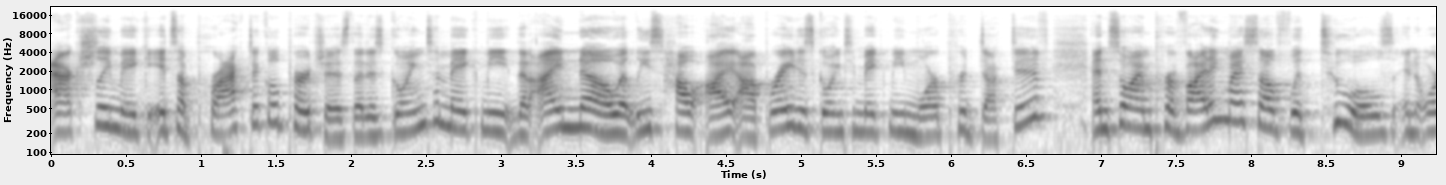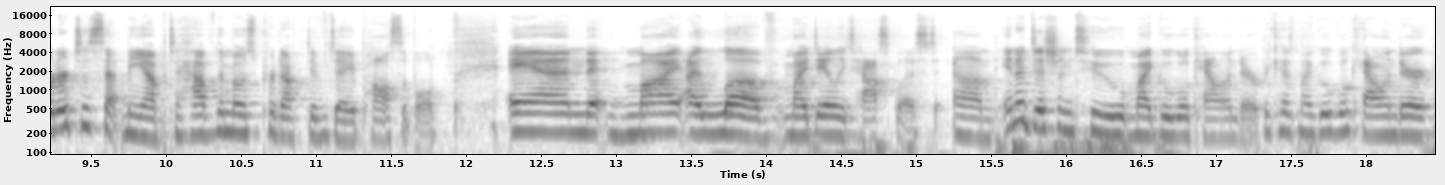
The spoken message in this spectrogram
actually actually make it's a practical purchase that is going to make me that I know at least how I operate is going to make me more productive. And so I'm providing myself with tools in order to set me up to have the most productive day possible. And my I love my daily task list. Um, in addition to my Google Calendar because my Google Calendar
